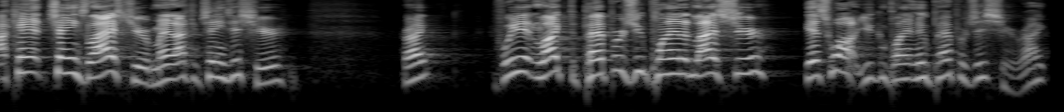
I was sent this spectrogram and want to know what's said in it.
I can't change last year, man. I can change this year, right? If we didn't like the peppers you planted last year, guess what? You can plant new peppers this year, right?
